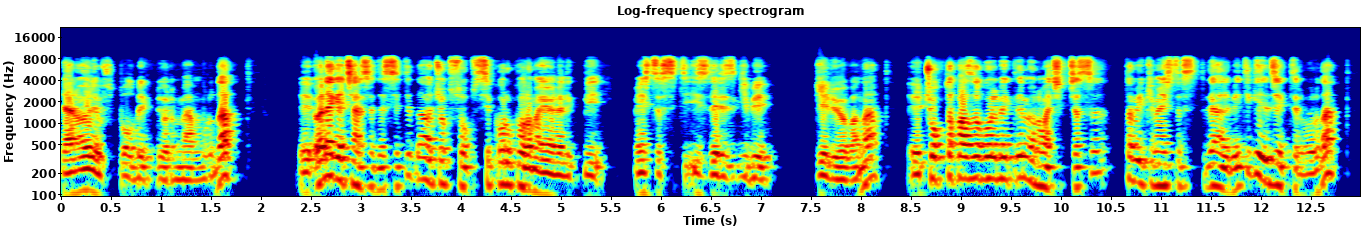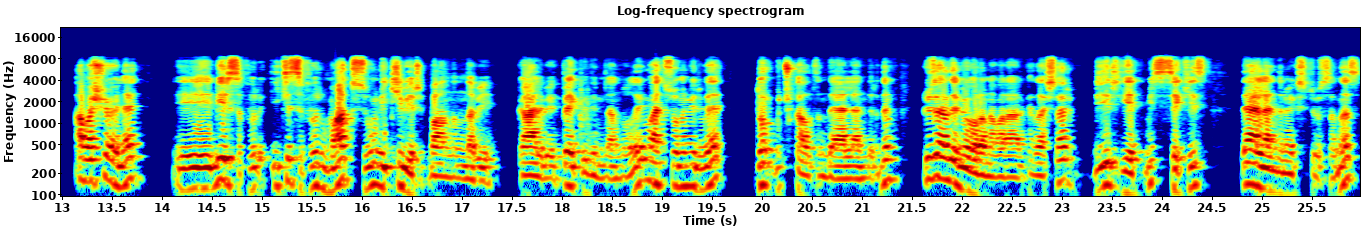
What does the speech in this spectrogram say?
Yani öyle bir futbol bekliyorum ben burada. Öne geçerse de City daha çok skoru korumaya yönelik bir Manchester City izleriz gibi geliyor bana. E, çok da fazla gol beklemiyorum açıkçası. Tabii ki Manchester City galibiyeti gelecektir burada. Ama şöyle e, 1-0, 2-0, maksimum 2-1 bandında bir galibiyet beklediğimden dolayı maç sonu 1 ve 4.5 altını değerlendirdim. Güzel de bir orana var arkadaşlar. 1.78 değerlendirmek istiyorsanız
